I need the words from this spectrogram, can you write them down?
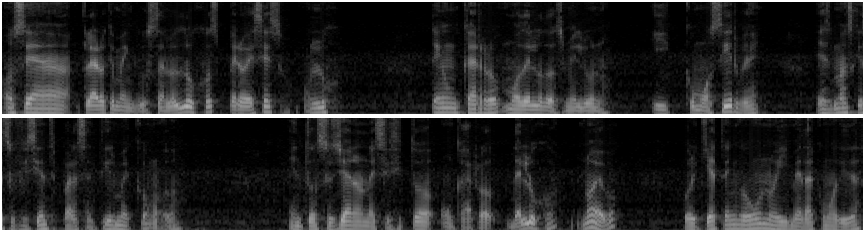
O sea, claro que me gustan los lujos, pero es eso, un lujo. Tengo un carro modelo 2001 y como sirve, es más que suficiente para sentirme cómodo. Entonces ya no necesito un carro de lujo, nuevo, porque ya tengo uno y me da comodidad.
